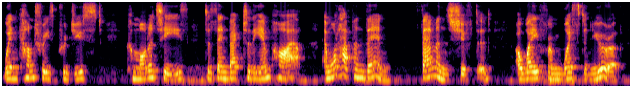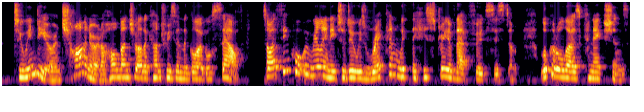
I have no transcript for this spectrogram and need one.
when countries produced commodities to send back to the empire. And what happened then? Famines shifted away from Western Europe to India and China and a whole bunch of other countries in the global south. So I think what we really need to do is reckon with the history of that food system, look at all those connections,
